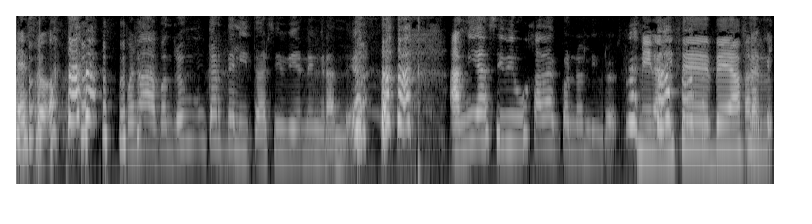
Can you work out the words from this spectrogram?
Eso. pues nada, pondré un cartelito así bien en grande. A mí así dibujada con los libros. Mira, dice Bea Fer-.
